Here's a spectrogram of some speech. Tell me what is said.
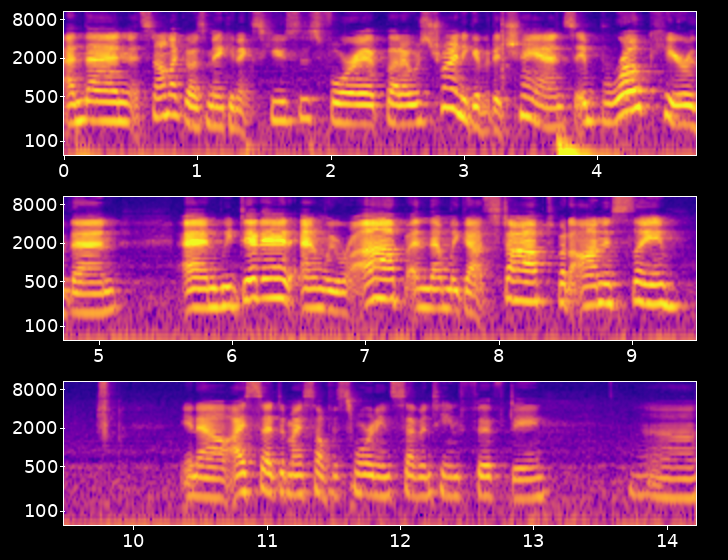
And then it's not like I was making excuses for it, but I was trying to give it a chance. It broke here then, and we did it, and we were up, and then we got stopped. But honestly, you know, I said to myself this morning, 1750. Uh,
